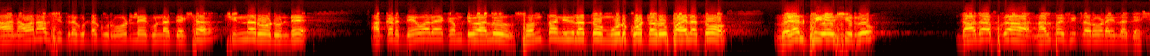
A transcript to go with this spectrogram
ఆ నవనాథ్ శిథిలగుట్టకు రోడ్ లేకుండా అధ్యక్ష చిన్న రోడ్ ఉండే. అక్కడ దేవాలయ కమిటీ వాళ్ళు సొంత నిధులతో మూడు కోట్ల రూపాయలతో వెడల్పు చేసిర్రు. దాదాపుగా నలభై ఫీట్ల రోడ్ అయింది అధ్యక్ష.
